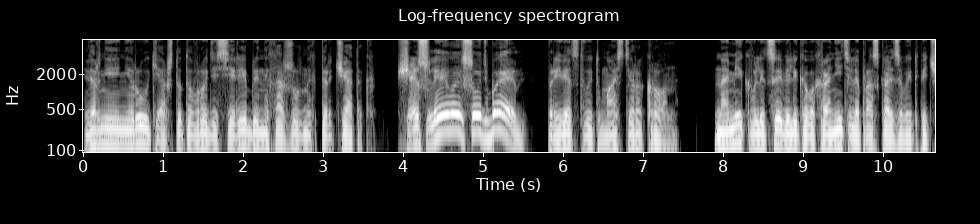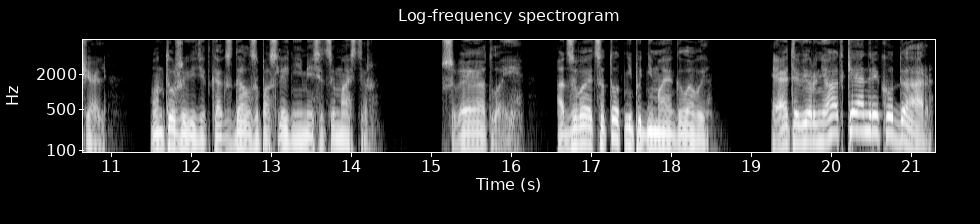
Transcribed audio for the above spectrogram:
Вернее, не руки, а что-то вроде серебряных ажурных перчаток. «Счастливой судьбы!» — приветствует мастера Крон. На миг в лице великого хранителя проскальзывает печаль. Он тоже видит, как сдал за последние месяцы мастер. «Светлый!» — отзывается тот, не поднимая головы. «Это вернет Кенрику дар!»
